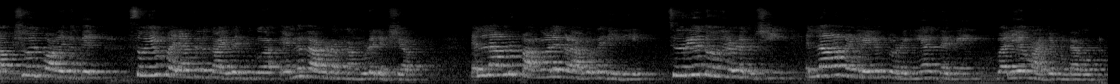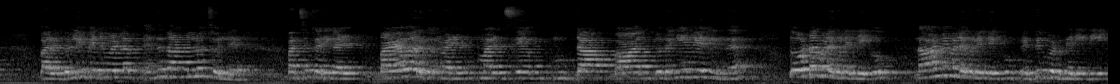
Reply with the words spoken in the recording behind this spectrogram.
ഭക്ഷ്യോത്പാദനത്തിൽ സ്വയം പര്യാപ്തത കൈവരിക്കുക എന്നതാവണം നമ്മുടെ ലക്ഷ്യം. എല്ലാവരും പങ്കാളികളാകുന്ന രീതിയിൽ ചെറിയ തോതിലുള്ള കൃഷി എല്ലാ മേഖലയിലും തുടങ്ങിയാൽ തന്നെ വലിയ മാറ്റമുണ്ടാകും. പലതുള്ളി പെരുവെള്ളം എന്നതാണല്ലോ ചൊല്ല്. പച്ചക്കറികൾ പഴവർഗങ്ങൾ മത്സ്യം മുട്ട പാൽ തുടങ്ങിയവയിൽ നിന്ന് തോട്ടവിളകളിലേക്കും നാണ്യവിളകളിലേക്കും എത്തിപ്പെടുന്ന രീതിയിൽ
